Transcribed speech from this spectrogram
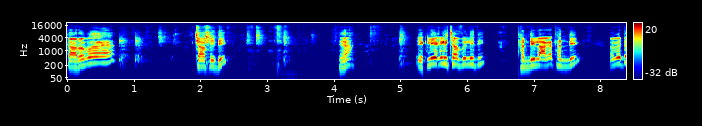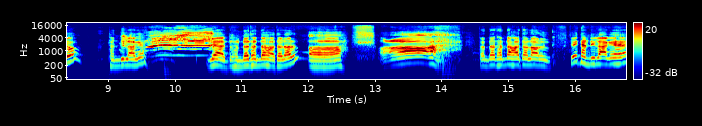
તારો ભાઈ હે? ચા પીધી? हैं? एकली एकली चा पी ली थी ठंडी लागे ठंडी। है बेटो ठंडी लागे। ले ठंडा ठंडा हाथ डाल आ ठंडा ठंडा हाथ डालू ये ठंडी लागे है।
